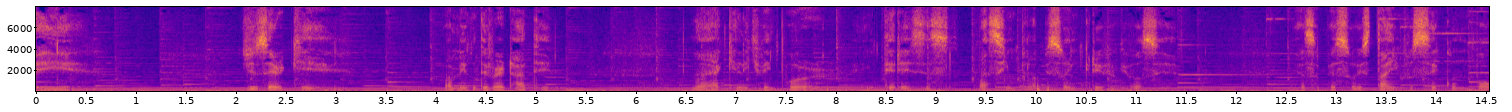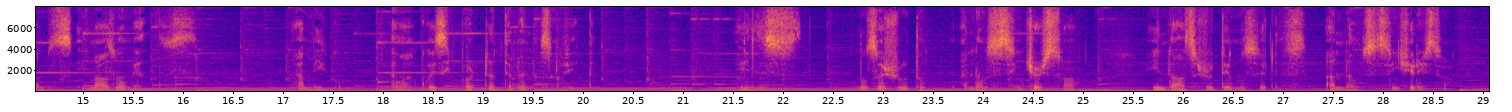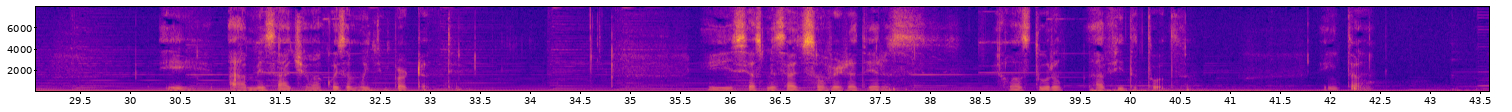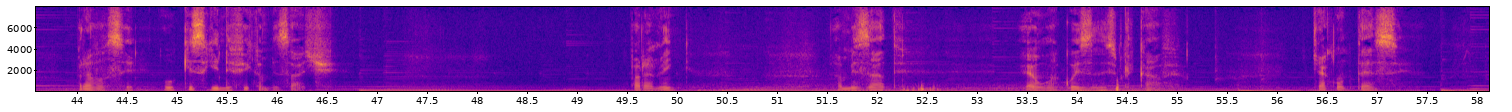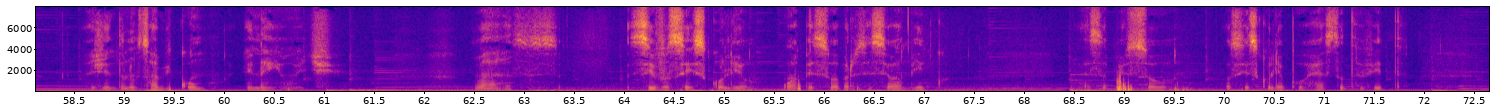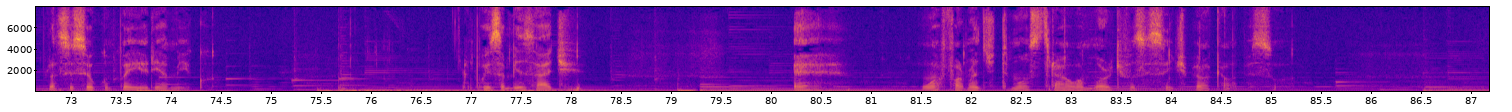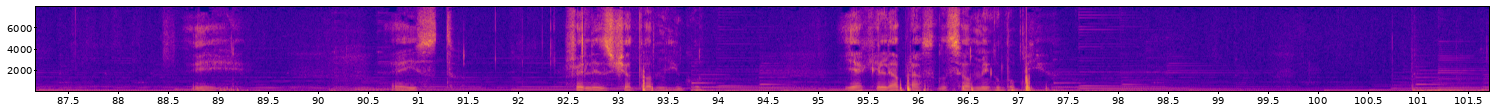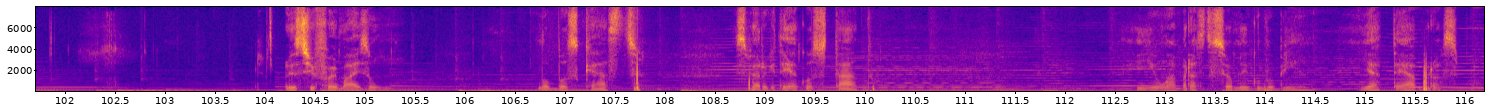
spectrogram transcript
E dizer que o amigo de verdade não é aquele que vem por interesses, mas sim pela pessoa incrível que você é. Essa pessoa está em você com bons e maus momentos. Amigo é uma coisa importante na nossa vida. Eles nos ajudam a não se sentir só e nós ajudemos eles a não se sentirem só. E a amizade é uma coisa muito importante. E se as amizades são verdadeiras, elas duram a vida toda. Então, para você, o que significa amizade? Para mim, amizade é uma coisa inexplicável que acontece, a gente não sabe como e nem onde. Mas se você escolheu uma pessoa para ser seu amigo, essa pessoa você escolheu pro resto da vida para ser seu companheiro e amigo. Pois amizade é uma forma de demonstrar o amor que você sente pelaquela pessoa. E é isto. Feliz dia do amigo e aquele abraço do seu amigo Lubinho. Este foi mais um Loboscast. Espero que tenha gostado. E um abraço do seu amigo Lubinho e até a próxima.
